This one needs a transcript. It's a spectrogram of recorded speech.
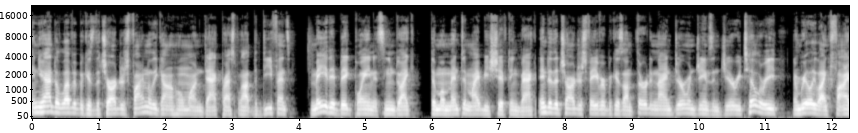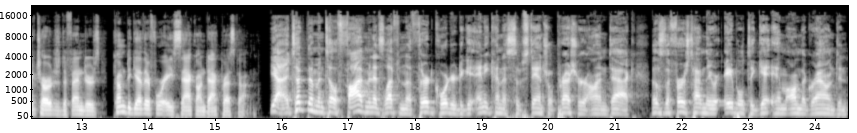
And you had to love it because the Chargers finally got home on Dak Prescott. The defense made a big play, and it seemed like the momentum might be shifting back into the Chargers' favor because on third and nine, Derwin James and Jerry Tillery and really like five Chargers defenders come together for a sack on Dak Prescott. Yeah, it took them until five minutes left in the third quarter to get any kind of substantial pressure on Dak. That was the first time they were able to get him on the ground, and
